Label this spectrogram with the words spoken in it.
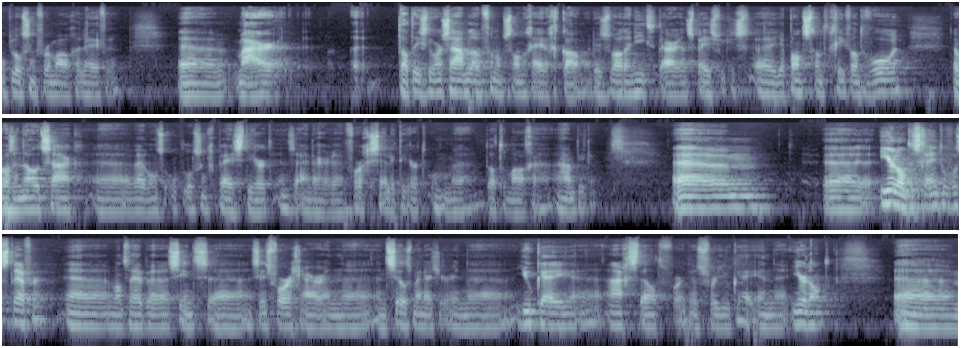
oplossing voor mogen leveren. maar dat is door een samenloop van omstandigheden gekomen. Dus we hadden niet daar een specifieke Japan-strategie van tevoren. Er was een noodzaak. we hebben onze oplossing gepresenteerd en zijn daarvoor geselecteerd om dat te mogen aanbieden. Uh, Ierland is geen toevalstreffer, uh, want we hebben sinds, uh, sinds vorig jaar een, een sales manager in UK aangesteld, voor, dus voor UK en Ierland. Ehm,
